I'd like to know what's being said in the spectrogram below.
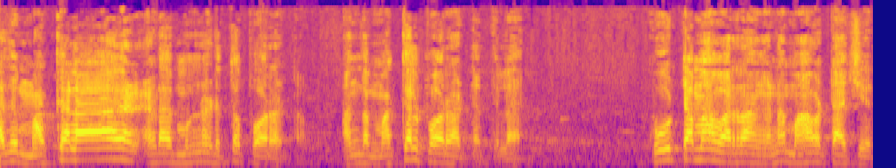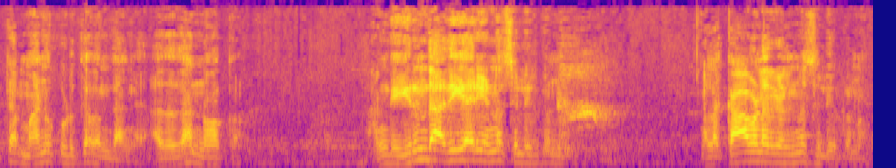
அது மக்களாக முன்னெடுத்த போராட்டம். அந்த மக்கள் போராட்டத்தில் கூட்டமாக வர்றாங்கன்னா மாவட்ட ஆட்சியர்கிட்ட மனு கொடுக்க வந்தாங்க. அதுதான் நோக்கம். அங்கே இருந்த அதிகாரி என்ன சொல்லியிருக்கணும்? அல்ல காவலர்கள் என்ன சொல்லியிருக்கணும்?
